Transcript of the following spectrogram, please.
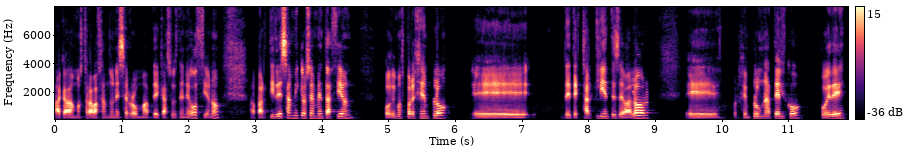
acabamos trabajando en ese roadmap de casos de negocio. ¿no? A partir de esa microsegmentación podemos, por ejemplo, eh, detectar clientes de valor. Eh, por ejemplo, una telco puede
